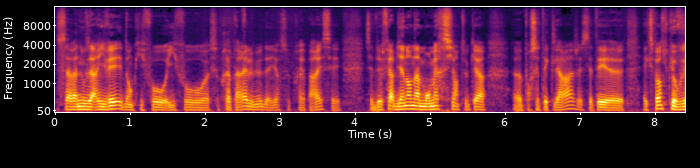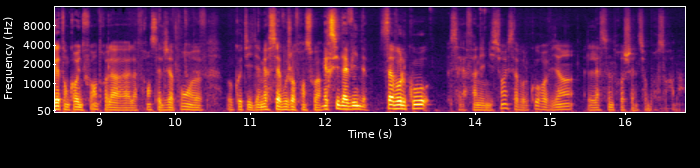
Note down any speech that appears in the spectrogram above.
ça va nous arriver, donc il faut, il faut se préparer. Le mieux d'ailleurs, se préparer, c'est de le faire bien en amont. Merci en tout cas euh, pour cet éclairage et cette euh, expérience que vous êtes encore une fois entre la, France et le Japon euh, au quotidien. Merci à vous Jean-François. Merci David. Ça vaut le coup, c'est la fin de l'émission et ça vaut le coup revient la semaine prochaine sur Boursorama.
